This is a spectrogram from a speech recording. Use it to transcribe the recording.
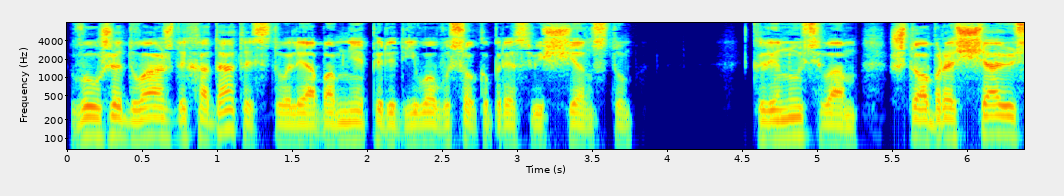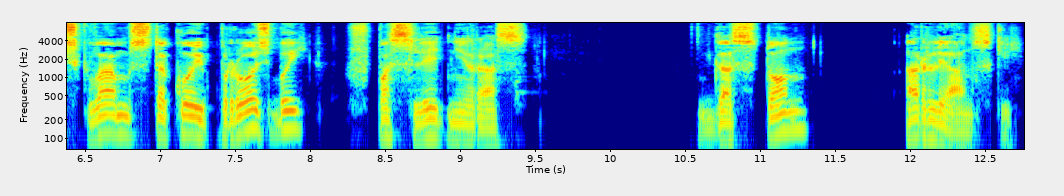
Вы уже дважды ходатайствовали обо мне перед его высокопреосвященством. Клянусь вам, что обращаюсь к вам с такой просьбой в последний раз. Гастон Орлеанский.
